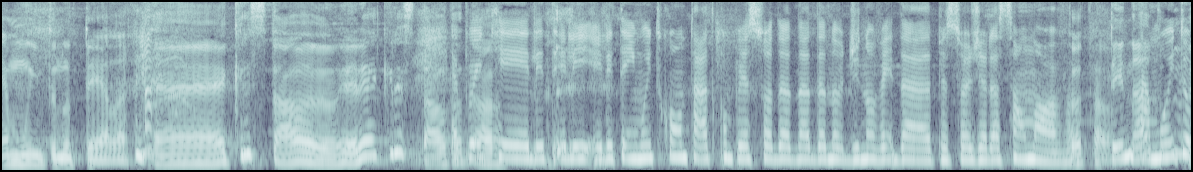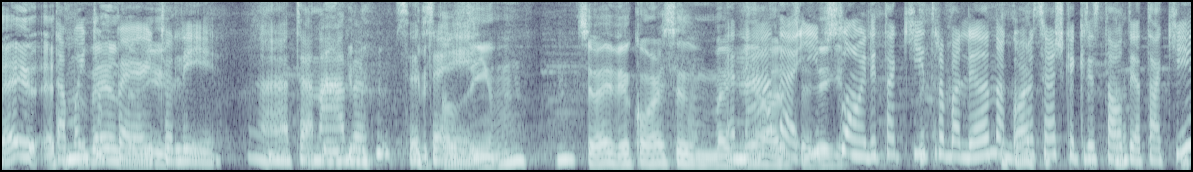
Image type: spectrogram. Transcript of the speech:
É muito Nutella. é, é cristal. Ele é cristal, É total. porque ele, ele, ele tem muito contato com pessoa da, da, da, de nove- da pessoa geração nova. Total. Tem nada Tá muito, velho. é tá tudo muito velho, perto ali. Ah, tá nada. Você. Cristalzinho. Hum, hum, Você vai ver, conversa mais É hora nada, ver Y, ele tá aqui trabalhando agora. Você acha que a Cristal tá aqui?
